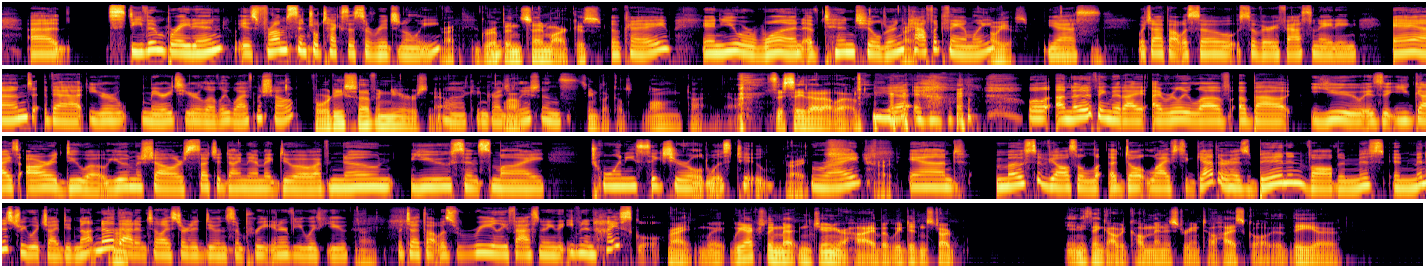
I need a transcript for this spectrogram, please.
Stephen Braden is from Central Texas originally. Right. Grew up in San Marcos. Okay. And you were one of 10 children, Right. Catholic family. Oh yes, Yes, mm-hmm. which I thought was so so very fascinating, and that you're married to your lovely wife Michelle. forty-seven years now. Uh, congratulations! Seems like a long time now to say that out loud. yeah. well, another thing that I I really love about you is that you guys are a duo. You and Michelle are such a dynamic duo. I've known you since my 26 year old was two. Right. right? Right. And most of y'all's al- adult lives together has been involved in mis- in ministry, which I did not know Right. that until I started doing some pre-interview with you, Right. which I thought was really fascinating. That even in high school, Right. We we actually met in junior high, but we didn't start anything I would call ministry until high school. The uh,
